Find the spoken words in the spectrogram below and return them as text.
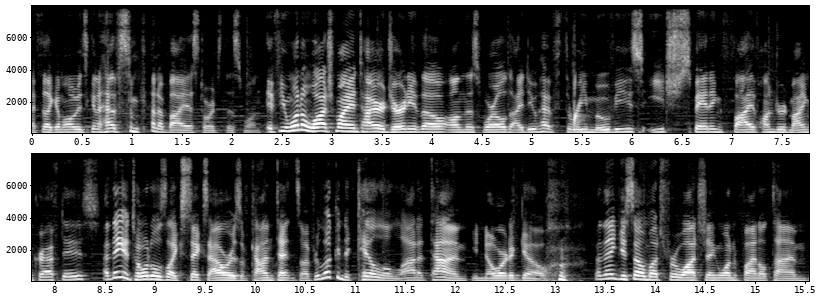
I feel like I'm always going to have some kind of bias towards this one. If you want to watch my entire journey, though, on this world, I do have three movies, each spanning 500 Minecraft days. I think it totals like six hours of content, so if you're looking to kill a lot of time, you know where to go. but thank you so much for watching one final time.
